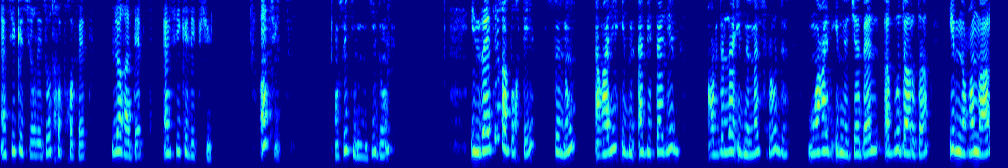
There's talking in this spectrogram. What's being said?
ainsi que sur les autres prophètes, leurs adeptes, ainsi que les pieux. Ensuite, ensuite il nous dit donc, il nous a été rapporté, selon Ali ibn Abi Talib, Abdullah ibn Mas'ud, Mu'ad ibn Jabal, Abu Darda, ibn Omar,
